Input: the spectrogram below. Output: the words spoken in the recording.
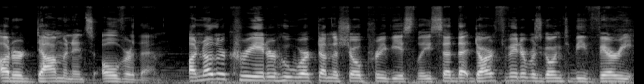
utter dominance over them. Another creator who worked on the show previously said that Darth Vader was going to be very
